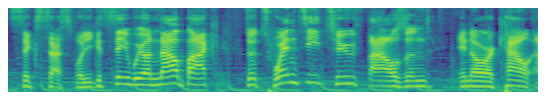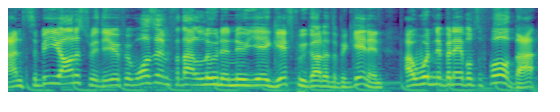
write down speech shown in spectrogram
successful. You can see we are now back to 22,000 in our account. And to be honest with you, if it wasn't for that Lunar New Year gift we got at the beginning, I wouldn't have been able to afford that.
